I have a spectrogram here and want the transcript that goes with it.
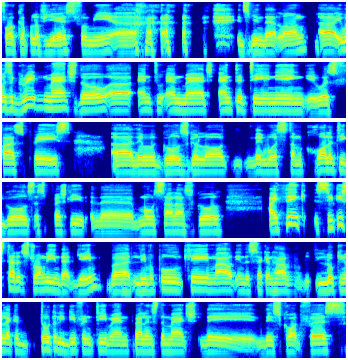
for a couple of years for me. Uh, it's been that long. Uh, it was a great match, though, uh, end-to-end match, entertaining. It was fast-paced. Uh, there were goals galore. There were some quality goals, especially the Mo Salah's goal. I think City started strongly in that game, but Liverpool came out in the second half looking like a totally different team and balanced the match. They they scored first.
